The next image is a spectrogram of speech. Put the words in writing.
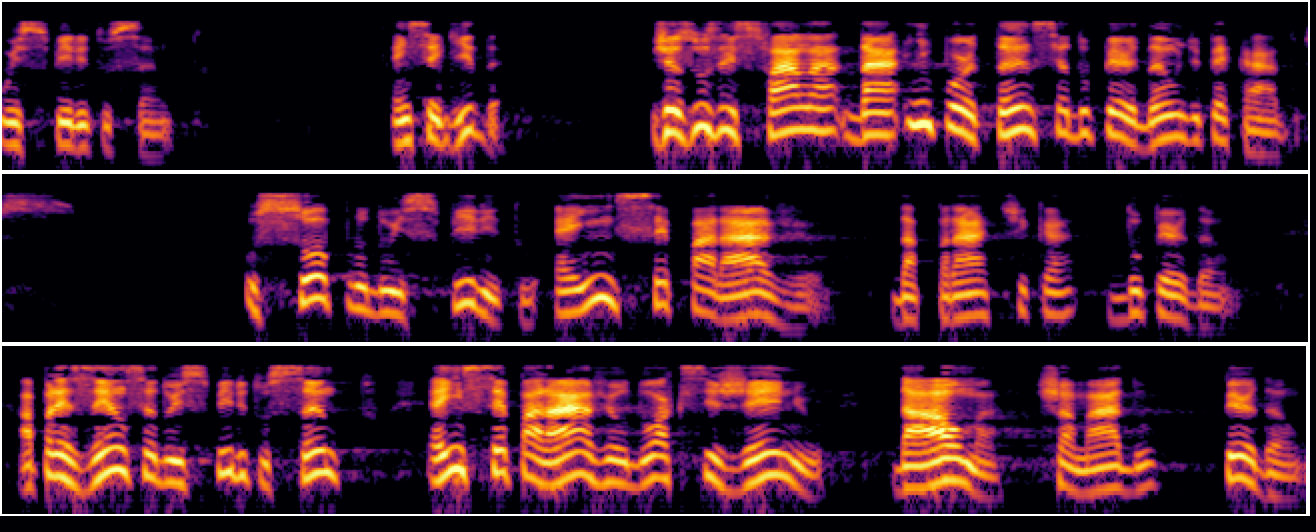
o Espírito Santo. Em seguida, Jesus lhes fala da importância do perdão de pecados. O sopro do Espírito é inseparável da prática do perdão. A presença do Espírito Santo é inseparável do oxigênio da alma, chamado perdão.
